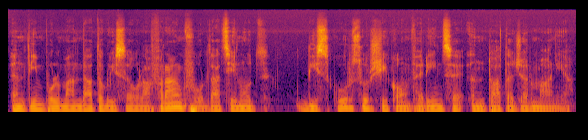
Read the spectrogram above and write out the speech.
În timpul mandatului său la Frankfurt a ținut discursuri și conferințe în toată Germania.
